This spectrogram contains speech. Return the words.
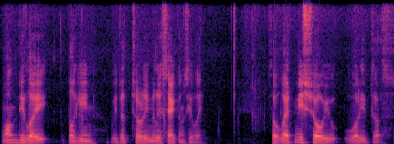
one delay plugin with a 30 milliseconds delay. So let me show you what it does.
